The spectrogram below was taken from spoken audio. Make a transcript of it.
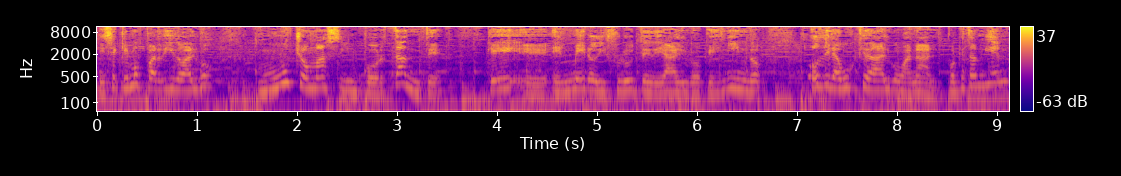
Dice que hemos perdido algo mucho más importante que eh, el mero disfrute de algo que es lindo o de la búsqueda de algo banal. Porque también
